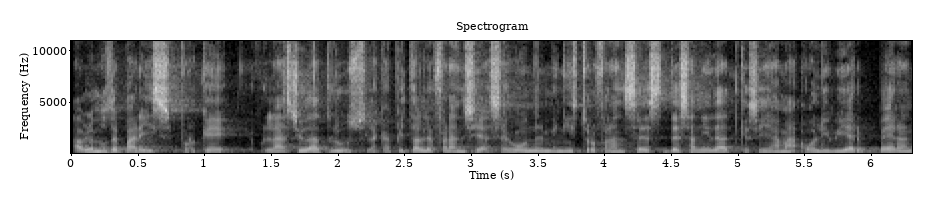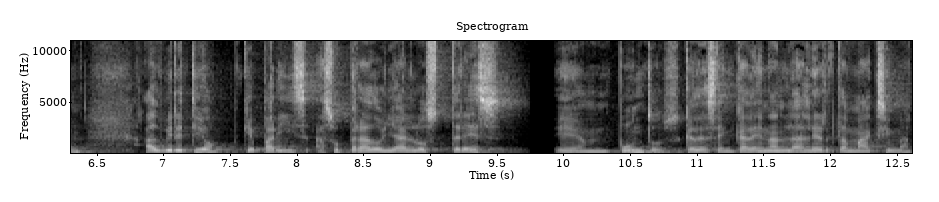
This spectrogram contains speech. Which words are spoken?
Hablemos de París, porque la ciudad luz, la capital de Francia, según el ministro francés de Sanidad, que se llama Olivier Véran, advirtió que París ha superado ya los tres em, puntos que desencadenan la alerta máxima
